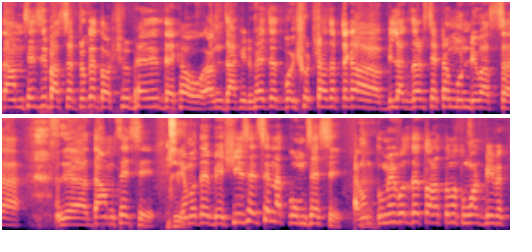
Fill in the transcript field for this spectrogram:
দাম চাইছি বাচ্চাটুকে দর্শক ভাই দেখাও। আমি জাকির ভাই পঁয়ষট্টি হাজার টাকা বিলাক জার্সি একটা মুন্ডি বাচ্চা দাম চাইছে। এর মধ্যে বেশি চাইছে না কম চাইছে? এখন তুমি বলতে তোমার তোমার- বিবেক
